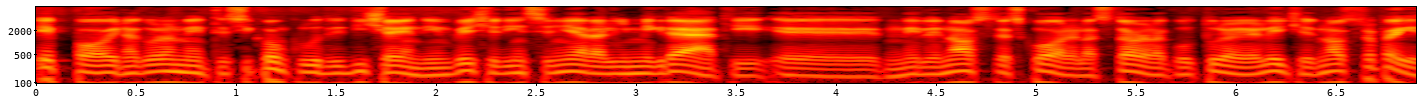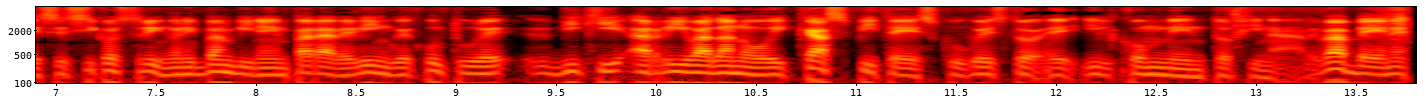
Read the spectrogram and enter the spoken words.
E poi naturalmente si conclude dicendo invece di insegnare agli immigrati eh, nelle nostre scuole la storia, la cultura e le leggi del nostro paese, si costringono i bambini a imparare lingue e culture di chi arriva da noi. Caspitescu, questo è il commento finale. Va bene.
